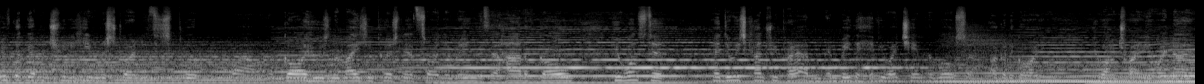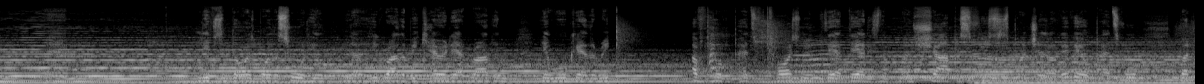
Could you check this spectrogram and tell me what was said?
We've got the opportunity here in Australia to support wow, a guy who's an amazing person outside the ring with a heart of gold, who wants to they do his country proud and, and, be the heavyweight champion of the world. So I've got a guy who I'm training, who I know um, lives and dies by the sword. He'll, you know, he'd rather be carried out rather than you know, walk out of the ring. I've held pads for Tyson, who without doubt is the most sharpest, fiercest puncher I've ever held pads for. But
